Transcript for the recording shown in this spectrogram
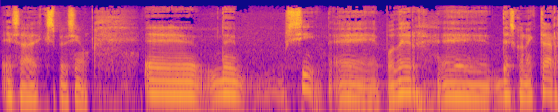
esa expresión, de sí, poder desconectar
